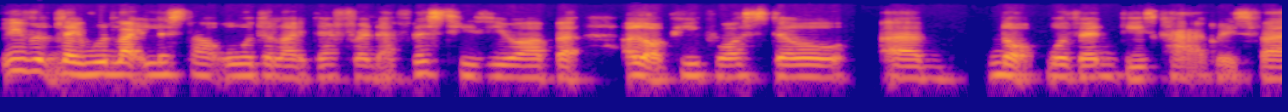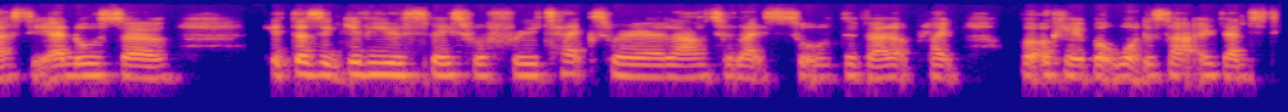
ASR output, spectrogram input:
even they would like list out all the like different ethnicities you are but a lot of people are still um not within these categories firstly and also it doesn't give you a space for free text where you're allowed to like sort of develop like but okay but what does that identity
